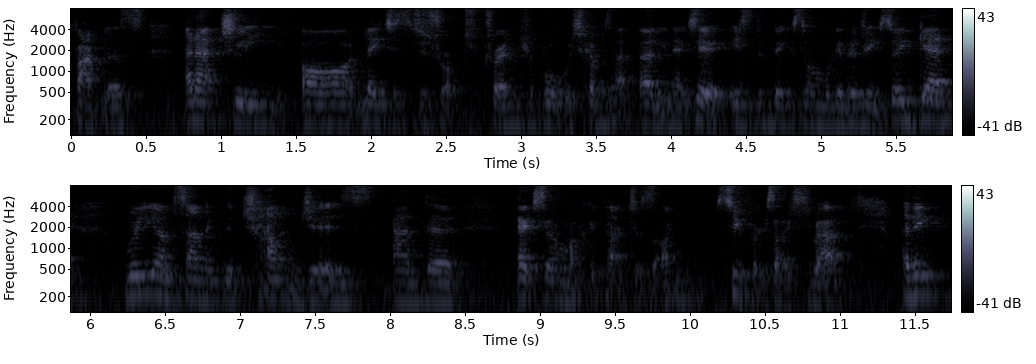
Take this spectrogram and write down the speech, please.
fabulous. And actually, our latest disruptive trends report, which comes out early next year, is the biggest one we're going to do. So again, really understanding the challenges and the external market factors, I'm super excited about. I think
